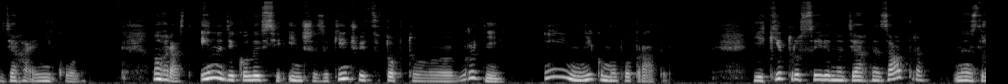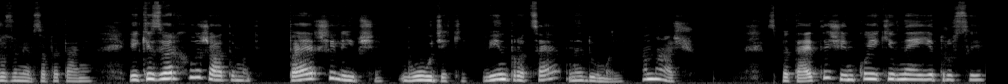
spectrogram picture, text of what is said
вдягає ніколи. Ну, гаразд, іноді, коли всі інші закінчуються, тобто брудні, і нікому попрати. Які труси він одягне завтра? не зрозумів запитання. Які зверху лежатимуть? Перші ліпші, будь-які. Він про це не думає. А нащо? Спитайте жінку, які в неї є труси.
